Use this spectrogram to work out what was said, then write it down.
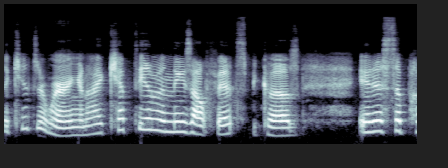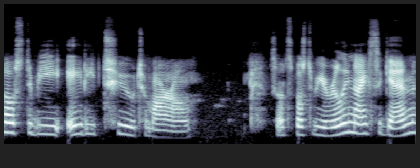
the kids are wearing, and I kept them in these outfits because it is supposed to be 82 tomorrow. So it's supposed to be really nice again.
